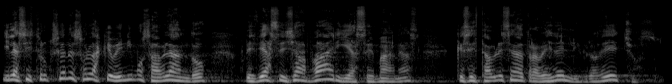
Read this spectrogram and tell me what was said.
Y las instrucciones son las que venimos hablando desde hace ya varias semanas que se establecen a través del libro de Hechos.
